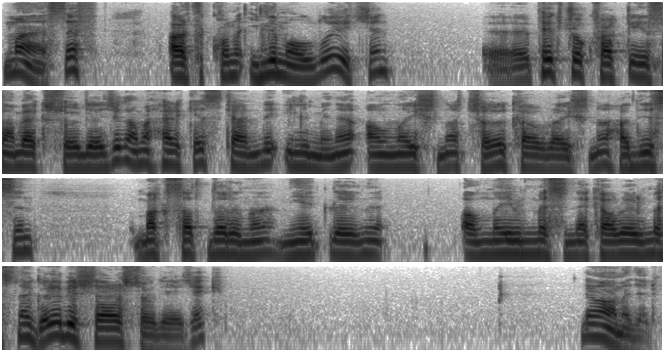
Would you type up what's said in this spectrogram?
maalesef artık konu ilim olduğu için e, pek çok farklı insan belki söyleyecek ama herkes kendi ilmine, anlayışına, çağı kavrayışına, hadisin maksatlarını, niyetlerini anlayabilmesine, kavrayabilmesine göre bir şeyler söyleyecek. Devam edelim.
